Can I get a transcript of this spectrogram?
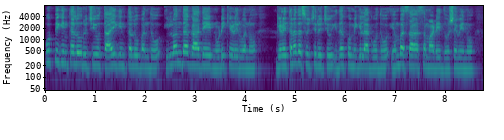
ಉಪ್ಪಿಗಿಂತಲೂ ರುಚಿಯು ತಾಯಿಗಿಂತಲೂ ಬಂದು ಇಲ್ಲೊಂದ ಗಾದೆ ನುಡಿ ಕೇಳಿರುವನು, ಗೆಳೆತನದ ಶುಚಿ ರುಚಿಯು ಇದಕ್ಕೂ ಮಿಗಿಲಾಗುವುದು ಎಂಬ ಸಾಹಸ ಮಾಡಿ ದೋಷವೇನು?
